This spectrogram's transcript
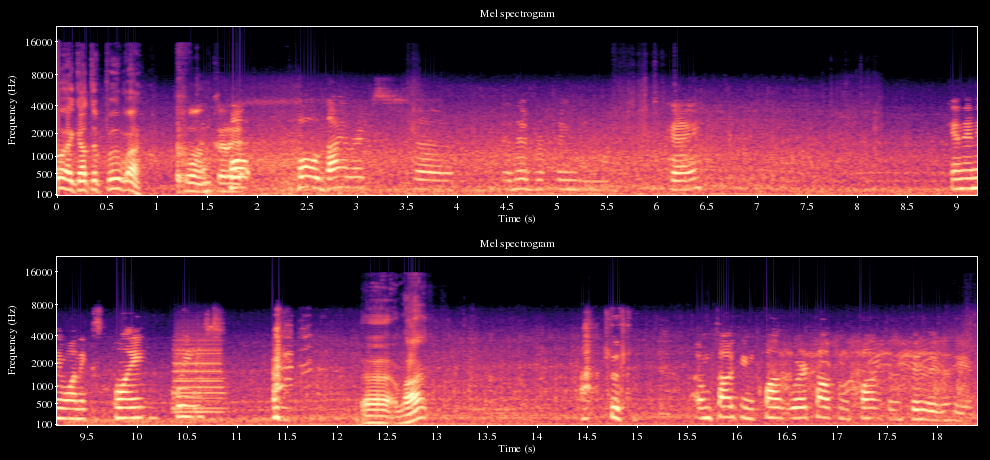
Oh, I got the Puma. Paul, Paul Dirac's uh, and everything. Okay. Can anyone explain, please? Uh, what? I'm talking quant. We're talking quantum physics here.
